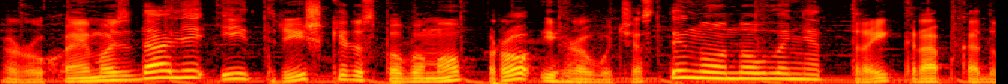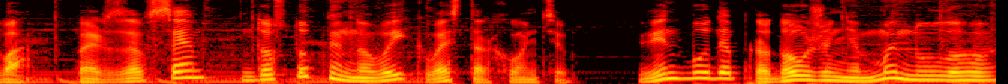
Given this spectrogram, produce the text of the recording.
Рухаємось далі і трішки розповімо про ігрову частину оновлення 3.2. Перш за все, доступний новий квест архонтів. Він буде продовженням минулого,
